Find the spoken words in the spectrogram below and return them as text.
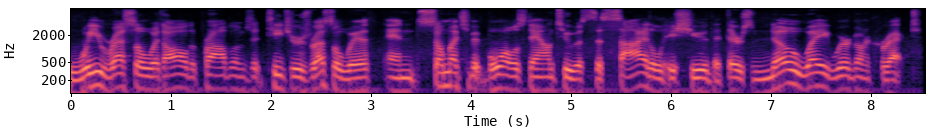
we wrestle with all the problems that teachers wrestle with, and so much of it boils down to a societal issue that there's no way we're going to correct.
